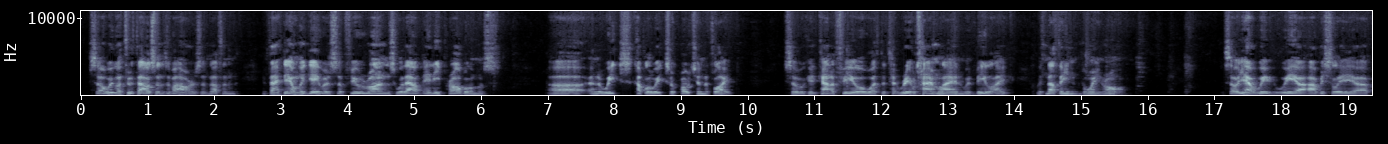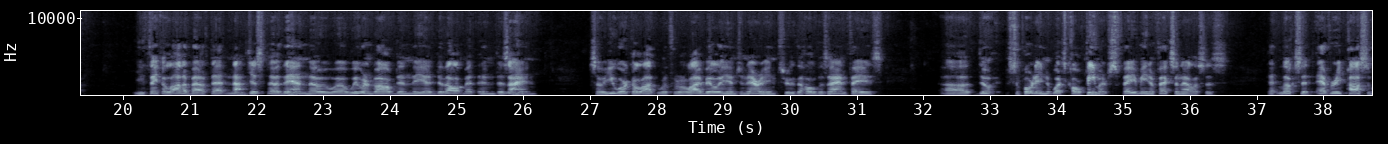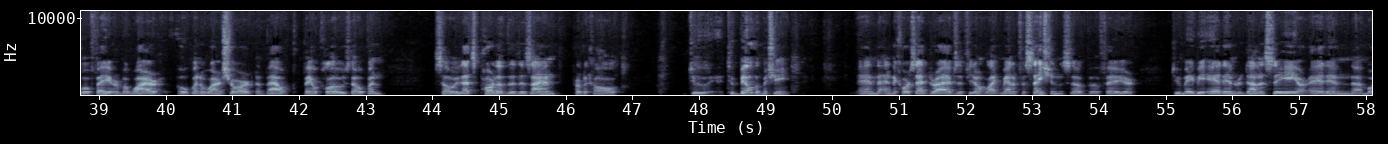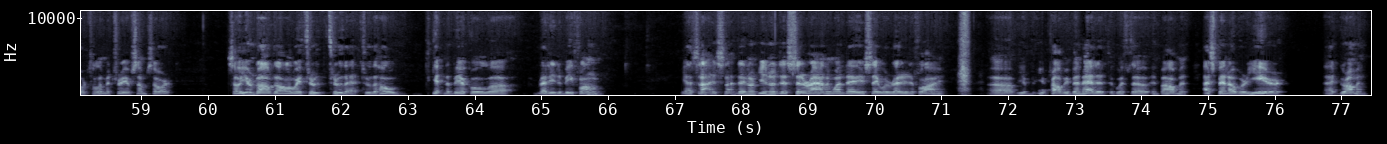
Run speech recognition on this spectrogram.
So we went through thousands of hours of nothing. In fact, they only gave us a few runs without any problems, uh, and a week's couple of weeks approaching the flight so we could kind of feel what the t- real timeline would be like with nothing going wrong. So yeah, we we uh, obviously uh, you think a lot about that. Not just uh, then, though. Uh, we were involved in the uh, development and design. So you work a lot with reliability engineering through the whole design phase, uh, do, supporting what's called FEMAS, failure mean effects analysis, that looks at every possible failure of a wire open, a wire short, a valve fail closed, open. So that's part of the design protocol to to build the machine. And, and of course, that drives, if you don't like manifestations of a failure, to maybe add in redundancy or add in uh, more telemetry of some sort. So you're involved all the way through through that, through the whole getting the vehicle uh, ready to be flown. Yeah, it's not. It's not. They don't. You don't just sit around and one day they say we're ready to fly. Uh, you, have probably been at it with the involvement. I spent over a year at Grumman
